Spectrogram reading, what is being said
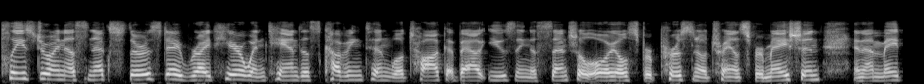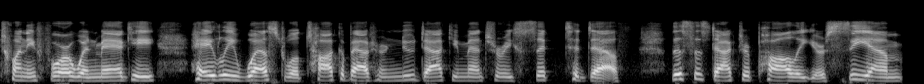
Please join us next Thursday right here when Candace Covington will talk about using essential oils for personal transformation. And on May 24, when Maggie Haley West will talk about her new documentary, Sick to Death. This is Dr. Paula, your CM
